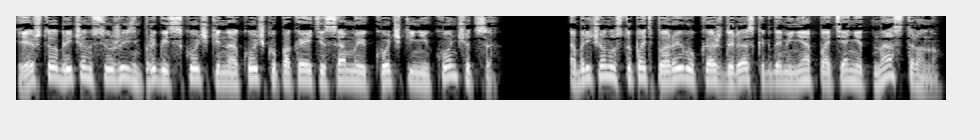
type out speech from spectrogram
Я что, обречен всю жизнь прыгать с кочки на кочку, пока эти самые кочки не кончатся? обречен уступать порыву каждый раз, когда меня потянет на сторону,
